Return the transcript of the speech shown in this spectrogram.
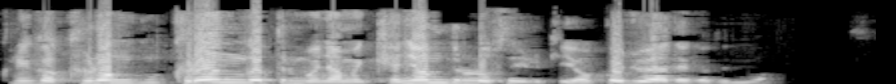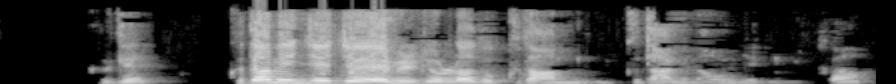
그러니까 그런, 그런 것들은 뭐냐면 개념들로서 이렇게 엮어줘야 되거든요. 그게. 그 다음에 이제 저 에밀 졸라도 그 다음, 그 다음에 나온 얘기니까.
